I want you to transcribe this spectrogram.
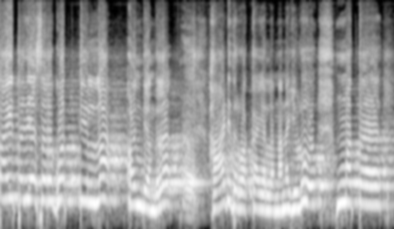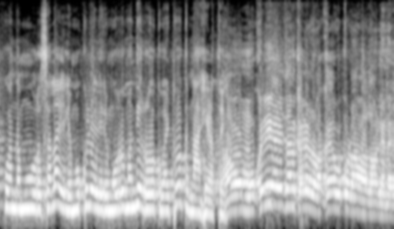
ತಾಯಿ ತಂದೆ ಹೆಸರು ಗೊತ್ತಿಲ್ಲ ಅಂದೆ ಅಂದ್ರ ಹಾಡಿದ ರೊಕ್ಕ ಎಲ್ಲ ನನಗಿಡು. ಮತ್ತ ಒಂದು ಮೂರು ಸಲ ಇಲ್ಲಿ ಮುಕುಳಿ ಹೇಳಿರಿ ಮೂರು ಮಂದಿ ರೋಕ್ ಬೈ ಟೋಕ್ ನಾ ಹೇಳ್ತೇನೆ. ಮುಕುಳಿ ಹೇಳಿದ ಕಡೆ ರೊಕ್ಕ ಕೊಡವಲ್ಲ ನಿನಗ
